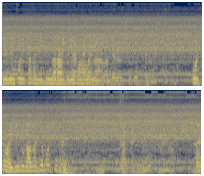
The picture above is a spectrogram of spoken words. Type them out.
যেদিন পরীক্ষা থাকে কিংবা রাত থেকে পড়া লাগে। না আমাদের হচ্ছে পড়তে হয় পড়তে হয় কিন্তু গাঁজা খেয়ে পড়তে হয়। গাঁজা খেয়ে পড়তে হয় না? তাই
